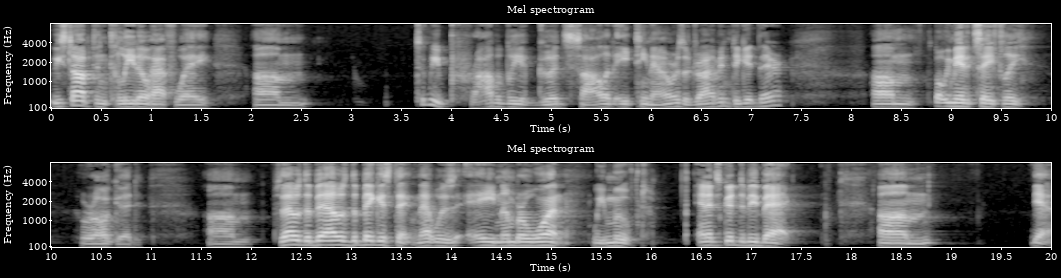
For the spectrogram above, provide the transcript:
We stopped in Toledo halfway. Um, took me probably a good solid 18 hours of driving to get there. Um, but we made it safely. We're all good. Um, so that was the that was the biggest thing. That was a number one. We moved, and it's good to be back. Um, yeah,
